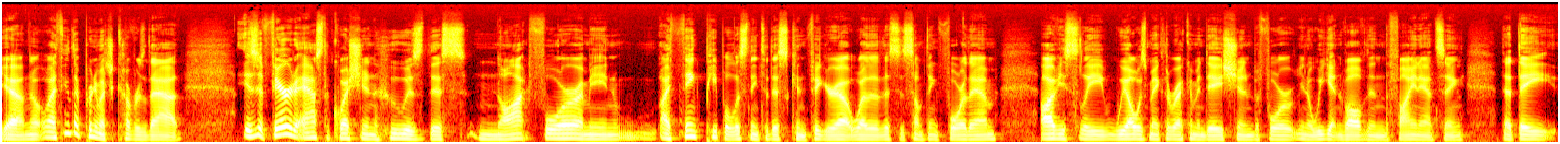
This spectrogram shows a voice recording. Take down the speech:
yeah, no, I think that pretty much covers that. Is it fair to ask the question, who is this not for? I mean, I think people listening to this can figure out whether this is something for them. Obviously, we always make the recommendation before, you know, we get involved in the financing that they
